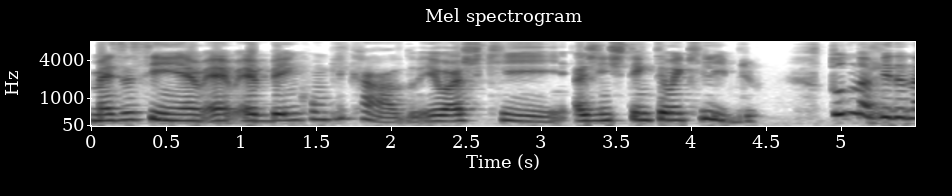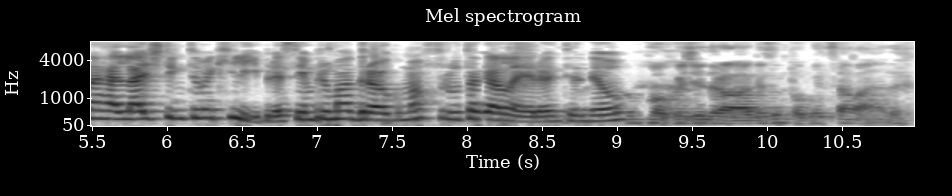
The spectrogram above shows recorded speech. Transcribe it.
Mas assim, é, é, é bem complicado. Eu acho que a gente tem que ter um equilíbrio. Tudo na vida, na realidade, tem que ter um equilíbrio. É sempre uma droga, uma fruta, galera, entendeu? Um pouco de drogas, um pouco de salada.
